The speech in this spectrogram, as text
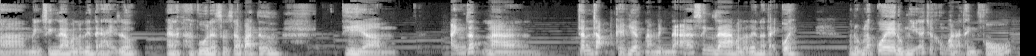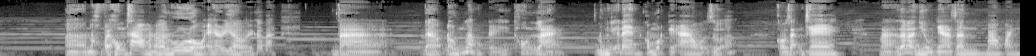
uh, mình sinh ra và lớn lên tại Hải Dương hay là nói vui là xứ sở Ba Tư. Thì uh, anh rất là trân trọng cái việc là mình đã sinh ra và lớn lên ở tại quê. Và đúng là quê đúng nghĩa chứ không phải là thành phố. Ờ, nó không phải hometown mà nó là rural area ấy các bạn. Và đó đúng là một cái thôn làng đúng nghĩa đen có một cái ao ở giữa có dạng tre và rất là nhiều nhà dân bao quanh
